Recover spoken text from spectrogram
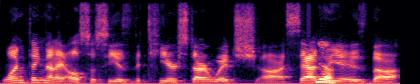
one thing that I also see is the Tear star, which uh, sadly yeah. is the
